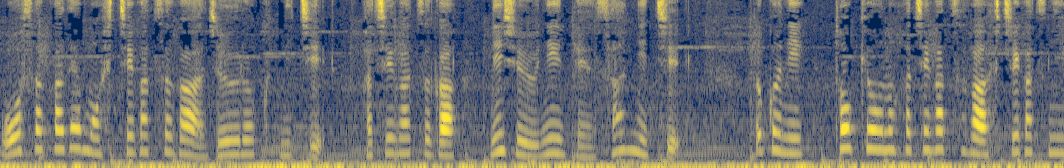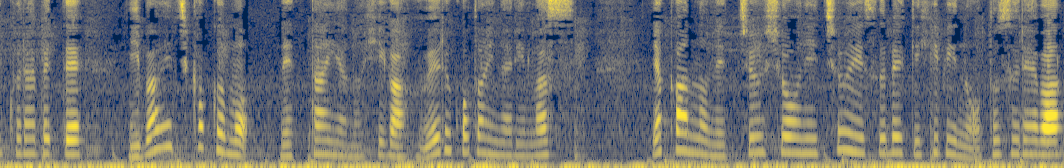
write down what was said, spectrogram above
大阪でも7月が16日8月が22.3日。特に東京の8月は7月に比べて2倍近くも熱帯夜の日が増えることになります。夜間の熱中症に注意すべき日々の訪れは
